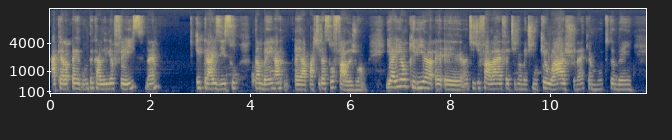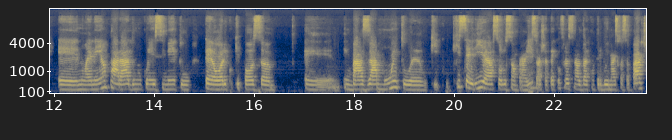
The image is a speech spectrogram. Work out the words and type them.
aquela pergunta que a Lília fez, né? E traz isso também na, é, a partir da sua fala, João. E aí eu queria, é, é, antes de falar efetivamente no que eu acho, né, que é muito também, é, não é nem amparado no conhecimento teórico que possa é, embasar muito é, o, que, o que seria a solução para isso, acho até que o Francinaldo vai contribuir mais com essa parte,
